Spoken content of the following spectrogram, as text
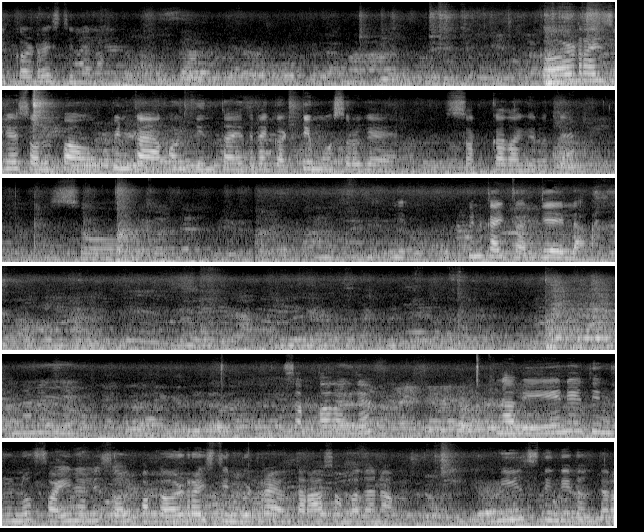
ಈ ಕರ್ಡ್ ರೈಸ್ ತಿನ್ನೋಣ. ಕರ್ಡ್ ರೈಸ್ಗೆ ಸ್ವಲ್ಪ ಉಪ್ಪಿನಕಾಯಿ ಹಾಕೊಂಡು ತಿಂತಾ ಇದ್ರೆ ಗಟ್ಟಿ ಮೊಸರಿಗೆ ಸಕ್ಕದಾಗಿರುತ್ತೆ ಸೊ ಉಪ್ಪಿನಕಾಯಿ ಕರ್ಗೆ ಇಲ್ಲ. ಸಕ್ಕತ್ತಾಗಿದೆ ನಾವೇನೇ ತಿಂದ್ರೂ ಫೈನಲಿ ಸ್ವಲ್ಪ ಕರ್ಡ್ ರೈಸ್ ತಿಂದ್ಬಿಟ್ರೆ ಒಂಥರ ಸಮಾಧಾನ. ಮೀಲ್ಸ್ ತಿಂದಿದ್ದು ಒಂಥರ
